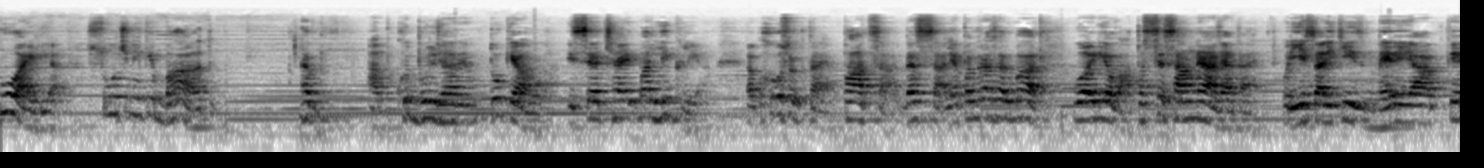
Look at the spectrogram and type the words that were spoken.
वो आइडिया सोचने के बाद अब आप खुद भूल जा रहे हो तो क्या होगा? इससे अच्छा एक बार लिख लिया। अब हो सकता है पाँच साल, दस साल या पंद्रह साल बाद वो आइडिया वापस से सामने आ जाता है। और ये सारी चीज़ मेरे या आपके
